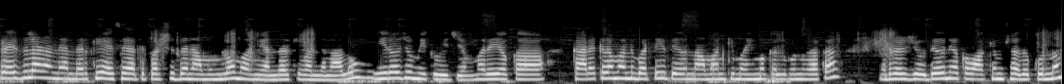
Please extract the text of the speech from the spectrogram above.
ప్రైజ్లాడండి అందరికీ. ఏసే అతి పరిశుద్ధ నామంలో మరి మీ అందరికీ వందనాలు. ఈరోజు మీకు విజయం. మరి యొక్క కార్యక్రమాన్ని బట్టి దేవుని నామానికి మహిమ కలుగును గాక. మరి దేవుని యొక్క వాక్యం చదువుకుందాం.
